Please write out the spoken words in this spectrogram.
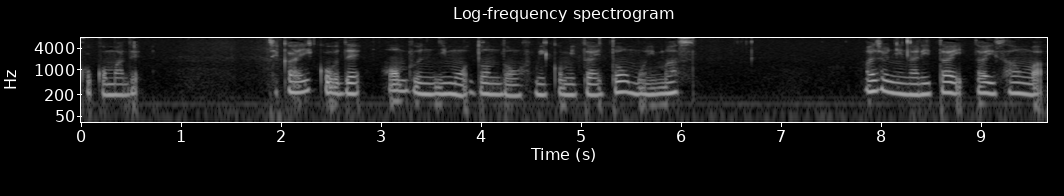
ここまで。次回以降で本文にもどんどん踏み込みたいと思います。魔女になりたい第3話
